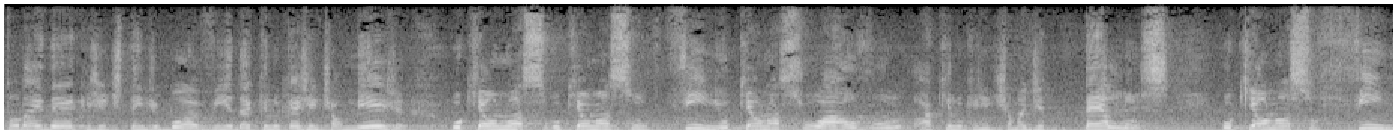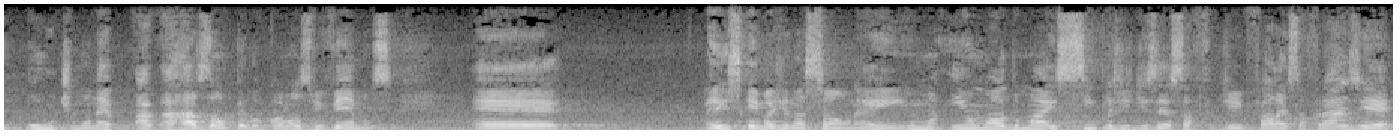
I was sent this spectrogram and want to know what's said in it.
toda a ideia que a gente tem de boa vida, aquilo que a gente almeja, o que é o nosso, o que é o nosso fim, o que é o nosso alvo, aquilo que a gente chama de telos, o que é o nosso fim último, né? a, a razão pelo qual nós vivemos. É, é isso que é imaginação, né? Em, uma, em, um modo mais simples de dizer essa, de falar essa frase é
